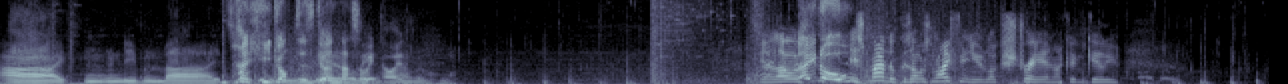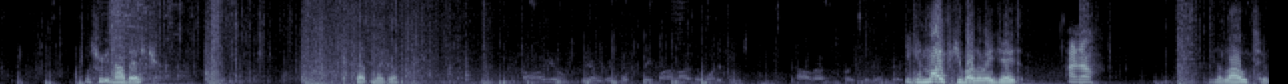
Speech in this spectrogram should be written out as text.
Ah. I didn't mm, even lie. he dropped his gun, that's how he died. Yeah, that was. I know! It's mad though, because I was knifing you like straight and I couldn't kill you. I'll shoot you now, bitch. Except nigga. He can knife you, by the way, Jade. I know. He's allowed to.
